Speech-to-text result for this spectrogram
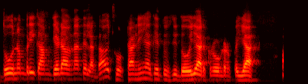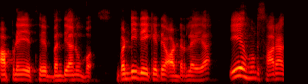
ਦੋ ਨੰਬਰੀ ਕੰਮ ਜਿਹੜਾ ਉਹਨਾਂ ਤੇ ਲੱਗਾ ਉਹ ਛੋਟਾ ਨਹੀਂ ਹੈ ਕਿ ਤੁਸੀਂ 2000 ਕਰੋੜ ਰੁਪਈਆ ਆਪਣੇ ਇੱਥੇ ਬੰਦਿਆਂ ਨੂੰ ਵੱਡੀ ਦੇ ਕੇ ਤੇ ਆਰਡਰ ਲਏ ਆ। ਇਹ ਹੁਣ ਸਾਰਾ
